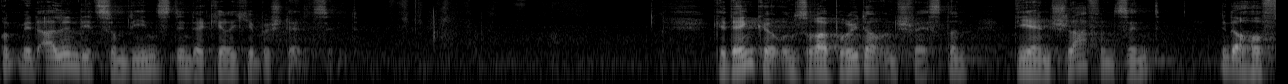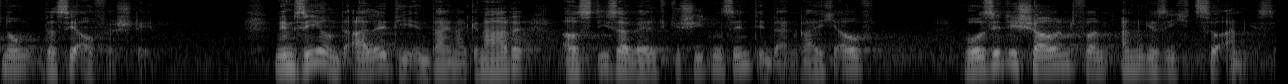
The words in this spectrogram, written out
und mit allen, die zum Dienst in der Kirche bestellt sind. Gedenke unserer Brüder und Schwestern, die entschlafen sind, in der Hoffnung, dass sie auferstehen. Nimm sie und alle, die in deiner Gnade aus dieser Welt geschieden sind, in dein Reich auf, wo sie dich schauen von Angesicht zu Angesicht.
